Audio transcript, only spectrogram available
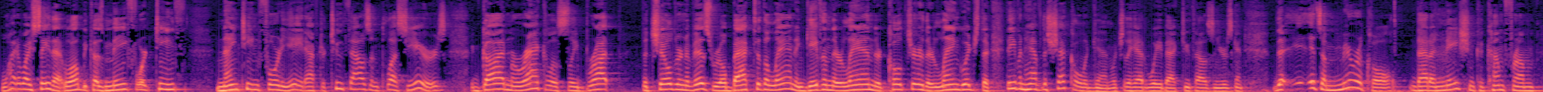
Why do I say that? Well, because May 14th, 1948, after 2,000 plus years, God miraculously brought the children of Israel back to the land and gave them their land, their culture, their language. Their, they even have the shekel again, which they had way back 2,000 years ago. It's a miracle that a nation could come from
